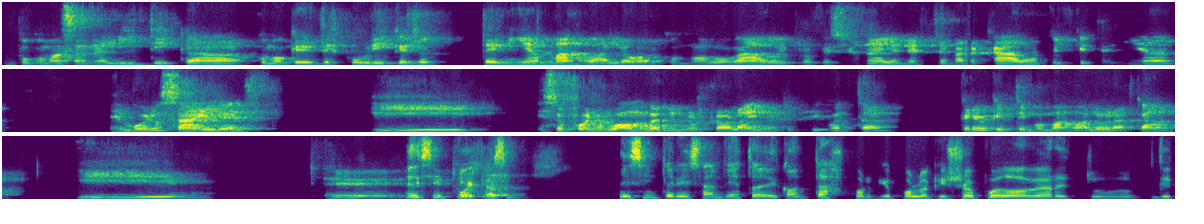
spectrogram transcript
un poco más analítica, como que descubrí que yo tenía más valor como abogado y profesional en este mercado que el que tenía en Buenos Aires. Y eso fue en Womber, en North Carolina, que me di cuenta, creo que tengo más valor acá. Y eh, es, es, interesante esto de contás, porque por lo que yo puedo ver de tu, de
